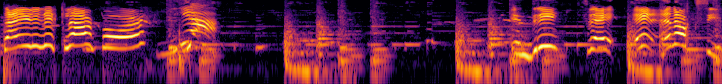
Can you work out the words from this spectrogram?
Zijn jullie er klaar voor? Ja! In 3, 2, 1 en actie!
